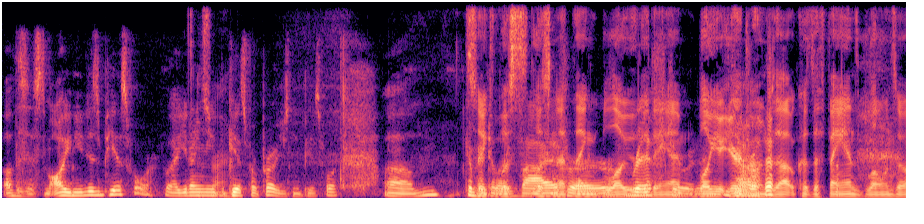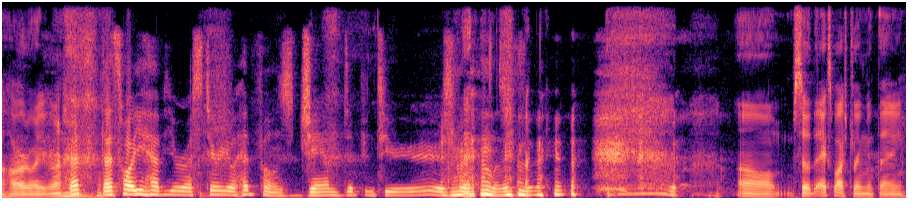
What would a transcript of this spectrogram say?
of the system. All you need is a PS4. Like you don't even That's need the PS4 Pro, you just need a PS4. Um, so you compared can to like listen, listen to that thing blow the Rift damn blow your eardrums out because the fan's blowing so hard. Or whatever. That's that's why you have your uh, stereo headphones jammed dip into your ears, man. Um, so the Xbox streaming thing,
